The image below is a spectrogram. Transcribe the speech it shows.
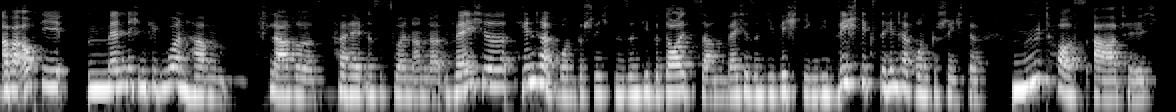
aber auch die männlichen Figuren haben klare Verhältnisse zueinander. Welche Hintergrundgeschichten sind die bedeutsamen? Welche sind die wichtigen? Die wichtigste Hintergrundgeschichte, mythosartig,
